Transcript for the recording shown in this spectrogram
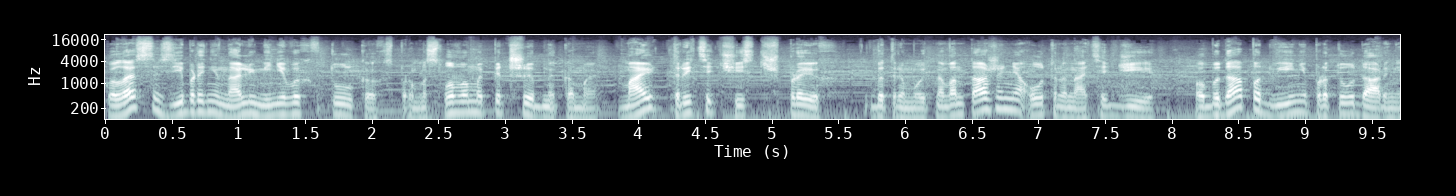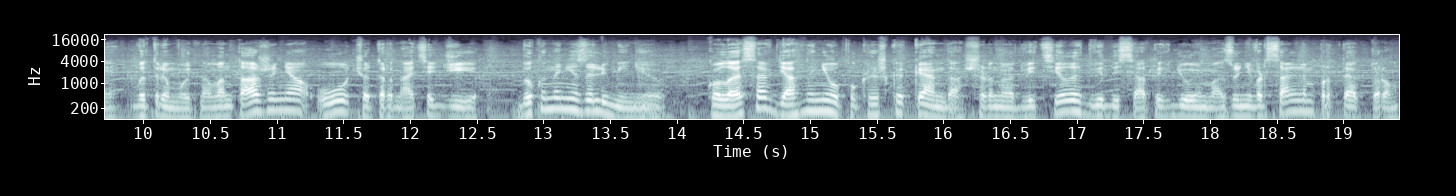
Колеса зібрані на алюмінієвих втулках з промисловими підшипниками, мають 36 шприг, витримують навантаження у 13G. Обода подвійні протиударні, витримують навантаження у 14G, виконані з алюмінію. Колеса вдягнені у покришки Кенда шириною 2,2 дюйма з універсальним протектором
